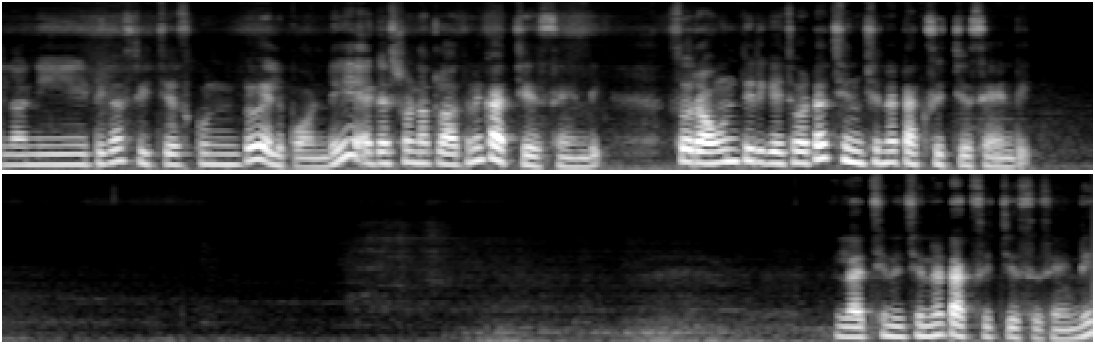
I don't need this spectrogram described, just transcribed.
ఇలా నీట్గా స్టిచ్ చేసుకుంటూ వెళ్ళిపోండి. ఎగస్ట్ ఉన్న క్లాత్ని కట్ చేసేయండి. సో రౌండ్ తిరిగే చోట చిన్న చిన్న టక్స్ ఇచ్చేసేయండి. ఇలా చిన్న చిన్న టక్స్ ఇచ్చేసేసేయండి.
